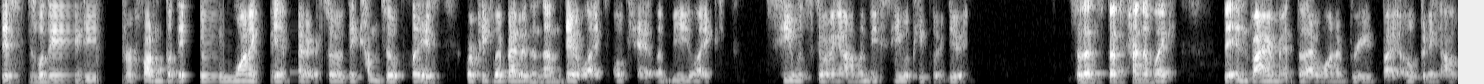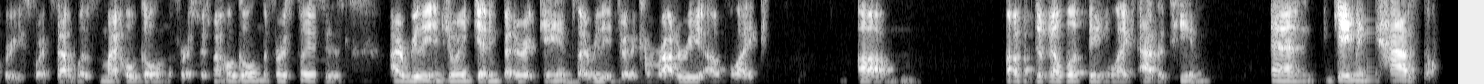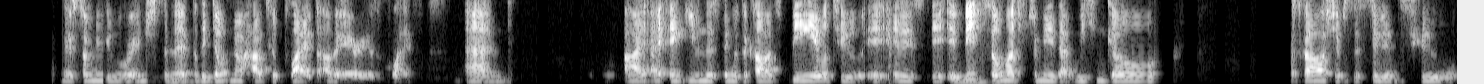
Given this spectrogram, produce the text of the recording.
this is what they do for fun, but they want to get better. So if they come to a place where people are better than them, they're like, okay, let me like see what's going on. Let me see what people are doing. So that's that's kind of like the environment that I want to breed by opening Albert Esports. That was my whole goal in the first place. My whole goal in the first place is I really enjoy getting better at games. I really enjoy the camaraderie of like um of developing like as a team. And gaming has there's so many people who are interested in it, but they don't know how to apply it to other areas of life. And I, I think even this thing with the college, being able to, it, it is, it, it means so much to me that we can go scholarships to students who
